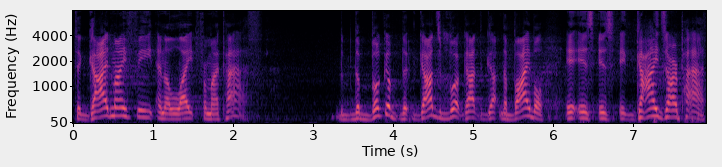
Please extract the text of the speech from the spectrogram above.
to guide my feet and a light for my path. The, the book of the, God's book, God, God, the Bible, is, is, it guides our path.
